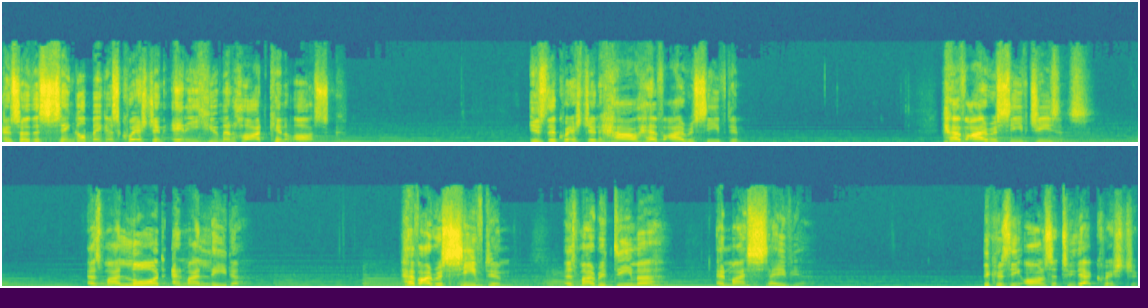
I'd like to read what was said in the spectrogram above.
And so, the single biggest question any human heart can ask is the question How have I received Him? Have I received Jesus as my Lord and my leader? Have I received Him as my Redeemer and my Savior? Because the answer to that question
